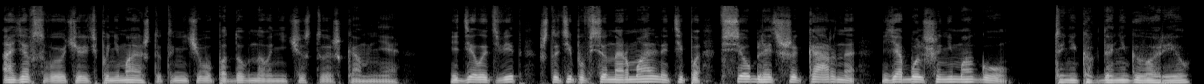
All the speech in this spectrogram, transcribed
А я, в свою очередь, понимаю, что ты ничего подобного не чувствуешь ко мне. — и делать вид, что типа все нормально, типа все, блядь, шикарно, я больше не могу. Ты никогда не говорил.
